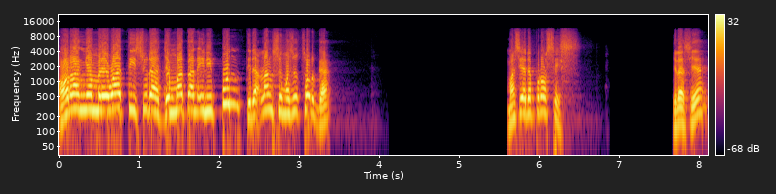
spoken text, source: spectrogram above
Orang yang melewati sudah jembatan ini pun tidak langsung masuk surga. Masih ada proses. Jelas ya?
